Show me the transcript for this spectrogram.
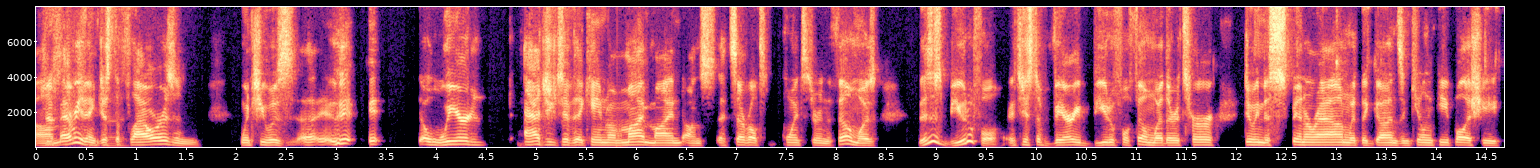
Um, Just- everything, just the flowers, and when she was uh, it, it, a weird adjective that came to my mind on at several points during the film was. This is beautiful. It's just a very beautiful film. Whether it's her doing the spin around with the guns and killing people as she,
